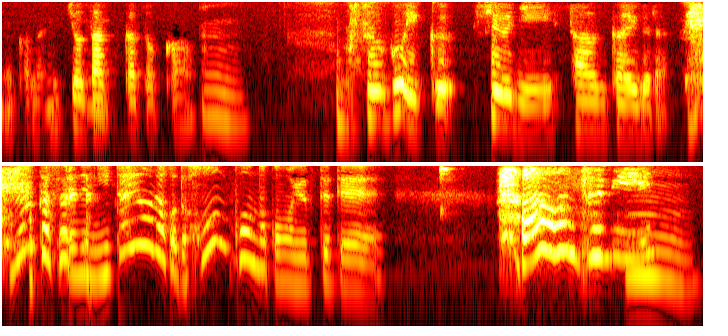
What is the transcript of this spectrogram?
うのかな日用雑貨とか、うん。もうすごい行く。週に3回ぐらい。なんかそれね 似たようなこと香港の子も言ってて。あ本当うに、ん。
